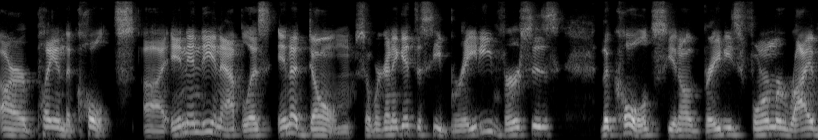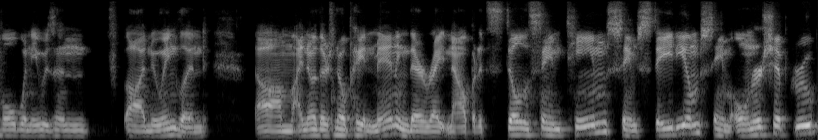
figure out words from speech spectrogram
are playing the Colts uh, in Indianapolis in a dome, so we're going to get to see Brady versus the Colts. You know, Brady's former rival when he was in uh, New England. Um, I know there's no Peyton Manning there right now, but it's still the same team, same stadium, same ownership group.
